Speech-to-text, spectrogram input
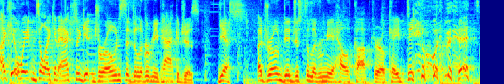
I can't wait until I can actually get drones to deliver me packages. Yes, a drone did just deliver me a helicopter, okay? Deal with it.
